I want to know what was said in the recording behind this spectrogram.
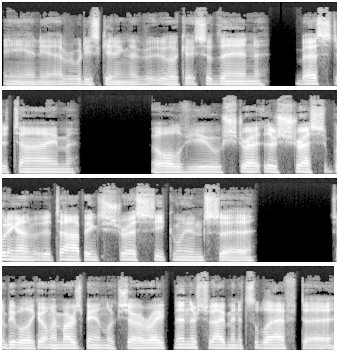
and yeah, everybody's getting the, okay. So then best of time, all of you stress, there's stress putting on the toppings, stress sequence. Uh, some people are like, oh, my marzipan looks all right. Then there's five minutes left. Uh,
